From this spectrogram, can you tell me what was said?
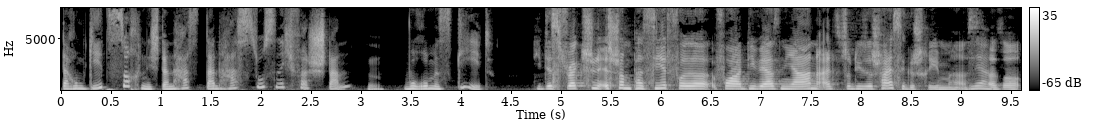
Darum geht's doch nicht. Dann hast, dann hast du es nicht verstanden, worum es geht. Die Distraction ist schon passiert vor, vor diversen Jahren, als du diese Scheiße geschrieben hast. Ja. Also.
